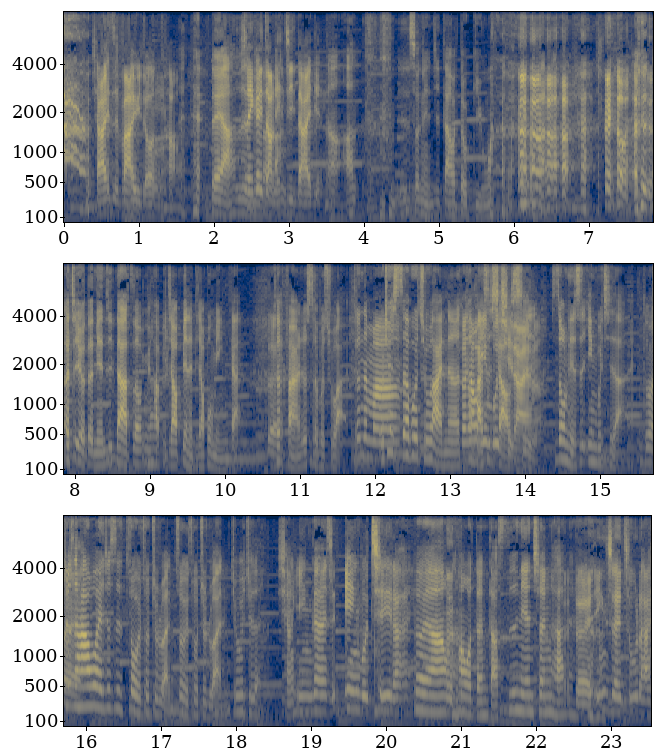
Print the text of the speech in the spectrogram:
小孩子发育都很好，对啊，所以可以找年纪大一点的啊啊！你是说年纪大会逗丢吗？没有，而且有的年纪大之后，因为他比较变得比较不敏感。这反而就射不出来，真的吗？我觉得射不出来呢，都还是小事。重点是硬不起来，对，就是他会就是做一做就软，做一做就软，就会觉得想硬，但是硬不起来。对啊，然后我等到思念成海，对，饮水出来，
